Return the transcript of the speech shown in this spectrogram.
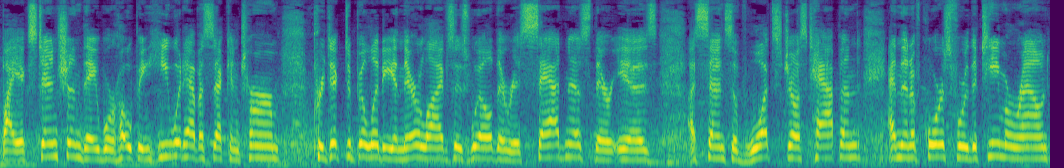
By extension, they were hoping he would have a second term, predictability in their lives as well. There is sadness. There is a sense of what's just happened. And then, of course, for the team around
